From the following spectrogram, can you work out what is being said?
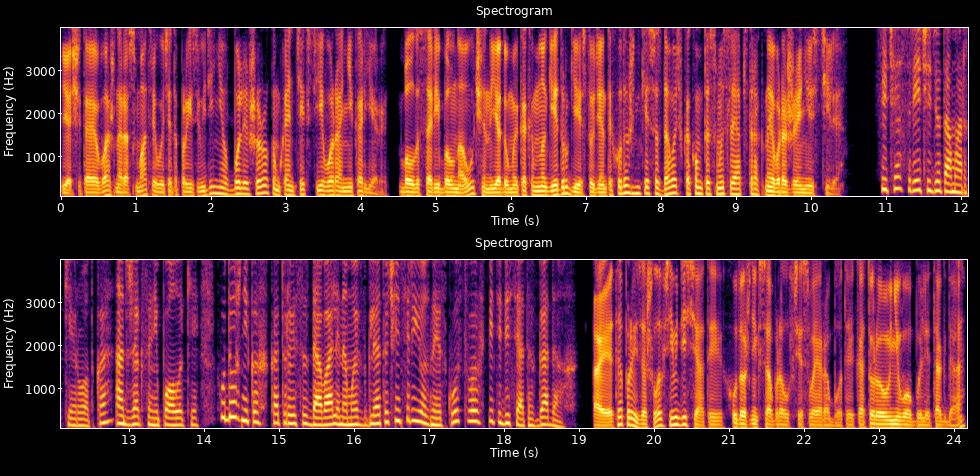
Я считаю важно рассматривать это произведение в более широком контексте его ранней карьеры. Балдасари был научен, я думаю, как и многие другие студенты-художники, создавать в каком-то смысле абстрактное выражение стиля. Сейчас речь идет о Марке Ротко, о Джексоне Поллоке, художниках, которые создавали, на мой взгляд, очень серьезное искусство в 50-х годах. А это произошло в 70-е. Художник собрал все свои работы, которые у него были тогда,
